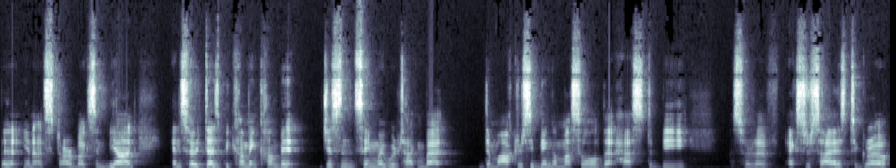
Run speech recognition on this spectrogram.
but you know, at Starbucks and beyond. And so it does become incumbent, just in the same way we are talking about democracy being a muscle that has to be sort of exercised to grow.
